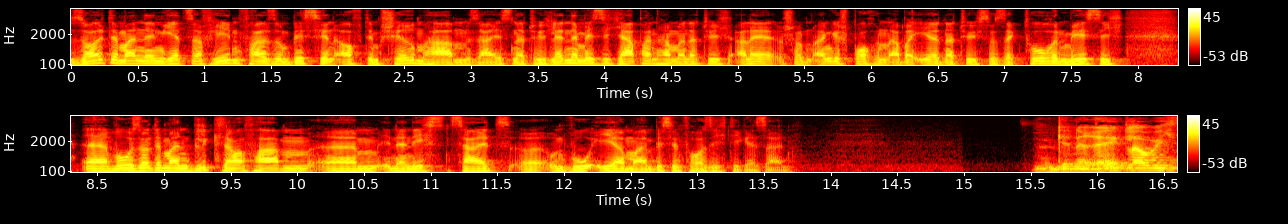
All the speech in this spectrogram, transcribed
sollte man denn jetzt auf jeden Fall so ein bisschen auf dem Schirm haben? Sei es natürlich ländermäßig, Japan haben wir natürlich alle schon angesprochen, aber eher natürlich so sektorenmäßig. Äh, wo sollte man einen Blick drauf haben ähm, in der nächsten Zeit äh, und wo eher mal ein bisschen vorsichtiger sein? Generell, glaube ich,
